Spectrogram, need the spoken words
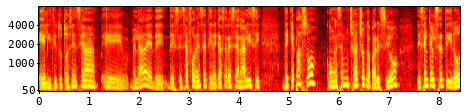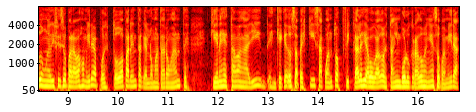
El Instituto de Ciencias, eh, ¿verdad? De, de Ciencia Forense tiene que hacer ese análisis de qué pasó con ese muchacho que apareció. Dicen que él se tiró de un edificio para abajo. Mira, pues todo aparenta que él lo mataron antes. ¿Quiénes estaban allí? ¿En qué quedó esa pesquisa? ¿Cuántos fiscales y abogados están involucrados en eso? Pues mira,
